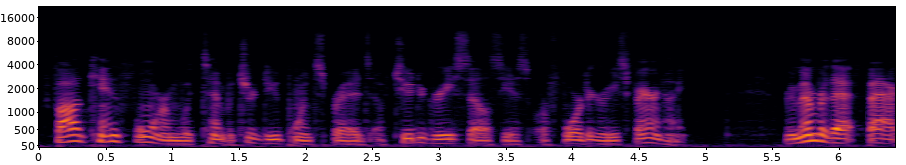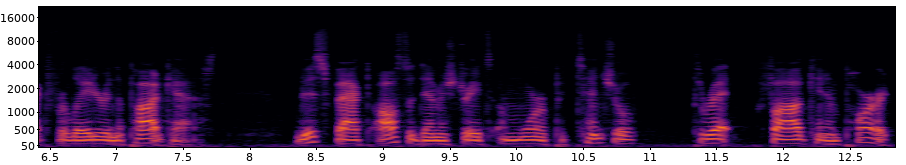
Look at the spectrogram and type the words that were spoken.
Fog can form with temperature dew point spreads of 2 degrees Celsius or 4 degrees Fahrenheit. Remember that fact for later in the podcast. This fact also demonstrates a more potential threat fog can impart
